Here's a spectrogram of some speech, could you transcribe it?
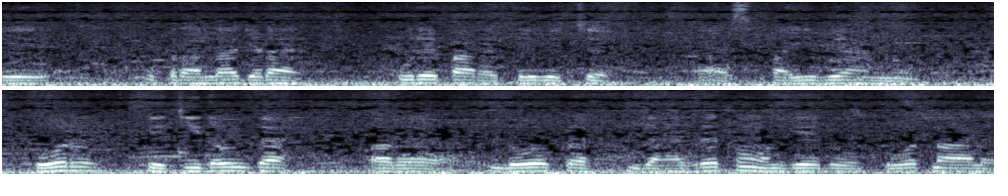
ਇਹ ਉਪਰਾਲਾ ਜਿਹੜਾ ਹੈ, ਪੂਰੇ ਭਾਰਤ ਦੇ ਵਿੱਚ ਸਫ਼ਾਈ ਅਭਿਆਨ ਨੂੰ ਹੋਰ ਤੇਜ਼ੀ ਦਊਗਾ ਔਰ ਲੋਕ ਜਾਗਰਤ ਹੋਣਗੇ, ਲੋਕ ਹੋਰ ਨਾਲ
